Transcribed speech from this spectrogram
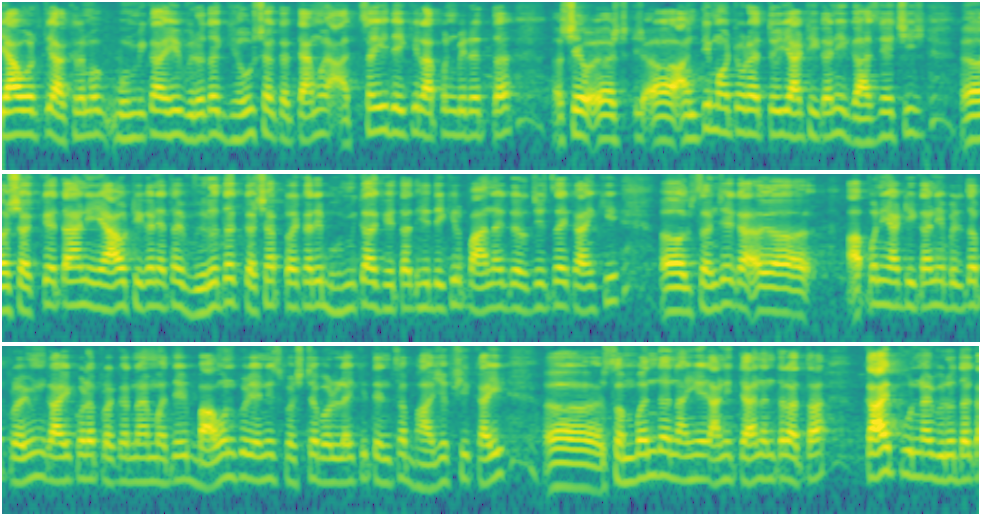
यावरती आक्रमक भूमिका हे विरोधक घेऊ शकतात. त्यामुळे आजचाही देखील आपण बघितलं तर शेव अंतिम आठवड्यात तो या ठिकाणी गाजण्याची शक्यता आणि या ठिकाणी आता विरोधक कशा प्रकारे भूमिका घेतात हे देखील पाहणं गरजेचं आहे. कारण की संजय आपण या ठिकाणी बघितलं प्रवीण गायकवाड प्रकरणामध्ये बावनकुळे यांनी स्पष्ट बोललं आहे की त्यांचा भाजपशी काही संबंध नाही आहे आणि त्यानंतर आता काय पुन्हा विरोधक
